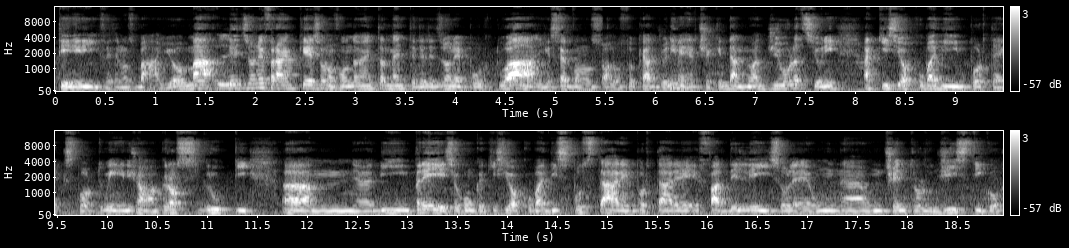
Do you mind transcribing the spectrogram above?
Tenerife, se non sbaglio, ma le zone franche sono fondamentalmente delle zone portuali che servono allo stoccaggio di merce e che danno agevolazioni a chi si occupa di import-export, quindi diciamo a grossi gruppi um, di imprese o comunque chi si occupa di spostare, importare e fa delle isole un, un centro logistico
